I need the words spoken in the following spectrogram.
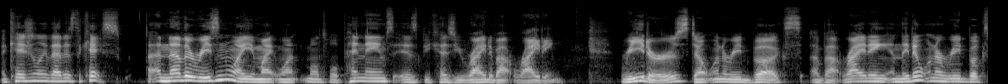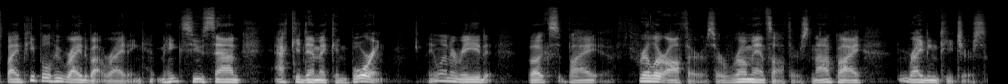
occasionally that is the case. Another reason why you might want multiple pen names is because you write about writing. Readers don't want to read books about writing, and they don't want to read books by people who write about writing. It makes you sound academic and boring. They want to read books by thriller authors or romance authors, not by writing teachers.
